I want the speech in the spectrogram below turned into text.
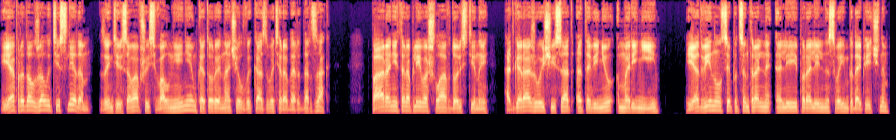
Я продолжал идти следом, заинтересовавшись волнением, которое начал выказывать Роберт Дарзак. Пара неторопливо шла вдоль стены, отгораживающий сад от авеню Мариньи. Я двинулся по центральной аллее параллельно своим подопечным,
